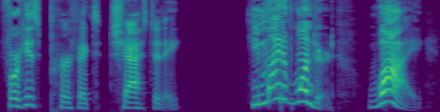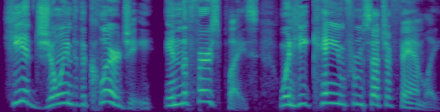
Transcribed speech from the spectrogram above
for his perfect chastity. He might have wondered why he had joined the clergy in the first place when he came from such a family,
